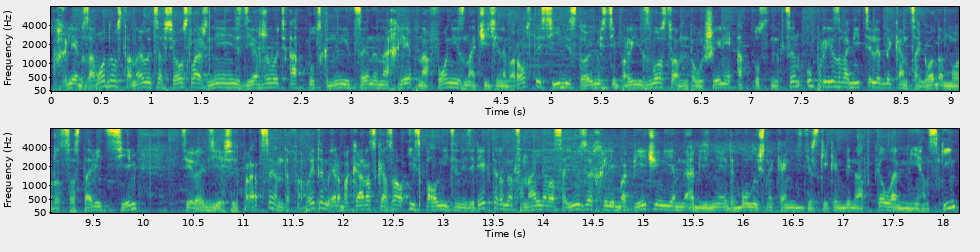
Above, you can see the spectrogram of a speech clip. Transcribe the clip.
Хлебзаводам становится все сложнее сдерживать отпускные цены на хлеб на фоне значительного роста себестоимости производства. Повышение отпускных цен у производителя до конца года может составить 7-10%. Об этом РБК рассказал исполнительный директор Национального союза хлебопечения, объединяет булочно-кондитерский комбинат «Коломенск», Кировский,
